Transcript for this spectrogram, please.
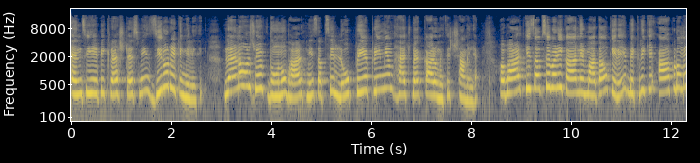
एनसीएपी क्रैश टेस्ट में ज़ीरो रेटिंग मिली थी। ब्लैनो और स्विफ्ट दोनों भारत में सबसे लोकप्रिय प्रीमियम हैचबैक कारों में से शामिल है। और भारत की सबसे बड़ी कार निर्माताओं के लिए बिक्री के आंकड़ों में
